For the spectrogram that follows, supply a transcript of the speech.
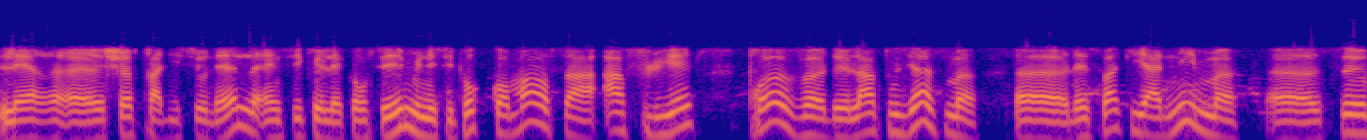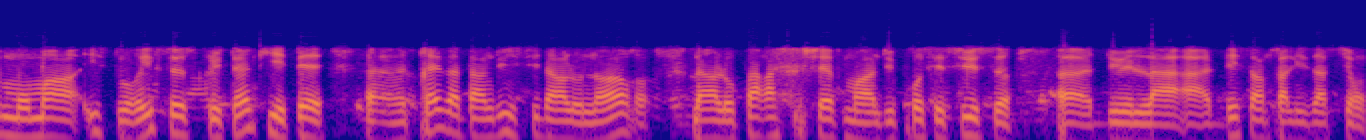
les euh, chefs traditionnels ainsi que les conseillers municipaux commencent à affluer, preuve de l'enthousiasme, euh, n'est-ce pas, qui anime euh, ce moment historique, ce scrutin qui était euh, très attendu ici dans le Nord, dans le parachèvement du processus euh, de la décentralisation.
